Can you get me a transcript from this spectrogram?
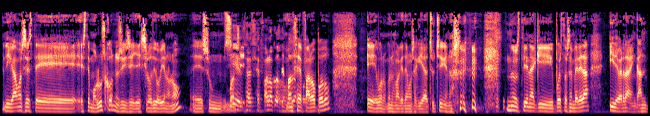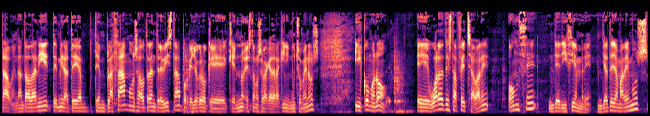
digamos, este, este molusco. No sé si, si lo digo bien o no. Es un, Sí, bueno, es cefalópodo. un cefalópodo. Eh, bueno, menos mal que tenemos aquí a Chuchi que nos, nos tiene aquí puestos en vereda. Y de verdad, encantado, encantado, Dani. Te, mira, te, te emplazamos a otra entrevista porque yo creo que, que no, esto no se va a quedar aquí, ni mucho menos. Y cómo no, eh, guárdate esta fecha, ¿vale? 11 de diciembre. Ya te llamaremos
